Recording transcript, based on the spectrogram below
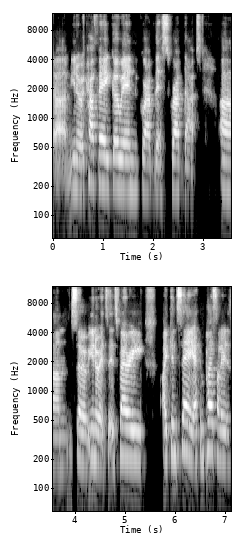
um, you know, a cafe, go in, grab this, grab that. Um, so, you know, it's it's very, I can say, I can personalize,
